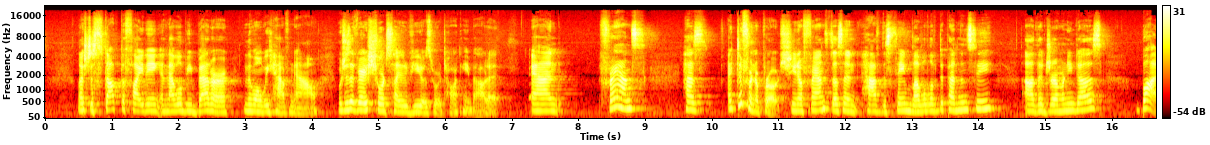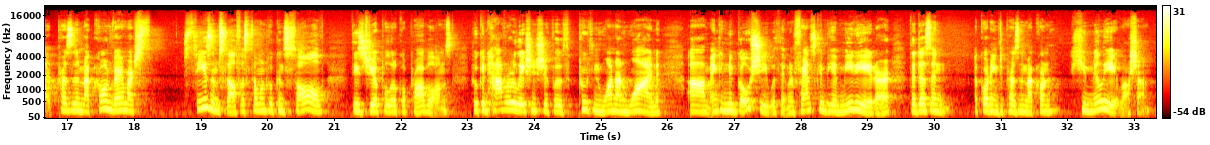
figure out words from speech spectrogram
Let's just stop the fighting, and that will be better than what we have now, which is a very short sighted view as we were talking about it. And France has a different approach. You know, France doesn't have the same level of dependency uh, that Germany does, but President Macron very much sees himself as someone who can solve these geopolitical problems, who can have a relationship with Putin one on one and can negotiate with him. And France can be a mediator that doesn't, according to President Macron, humiliate Russia.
